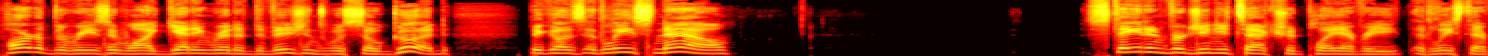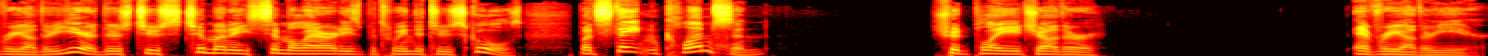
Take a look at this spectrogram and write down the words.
part of the reason why getting rid of divisions was so good, because at least now, State and Virginia Tech should play every at least every other year. There's too too many similarities between the two schools. But State and Clemson should play each other every other year.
